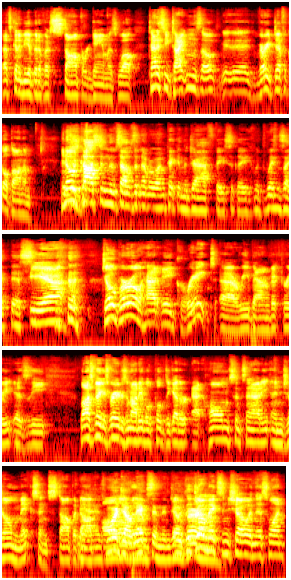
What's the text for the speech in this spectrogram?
that's going to be a bit of a stomper game as well. Tennessee Titans, though, uh, very difficult on them. You know, costing themselves the number one pick in the draft, basically, with wins like this. yeah. Joe Burrow had a great uh, rebound victory as the Las Vegas Raiders are not able to pull it together at home. Cincinnati and Joe Mixon stomp a Yeah, it's more Joe. Mixon than It Joe the. Joe Mixon show in this one.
